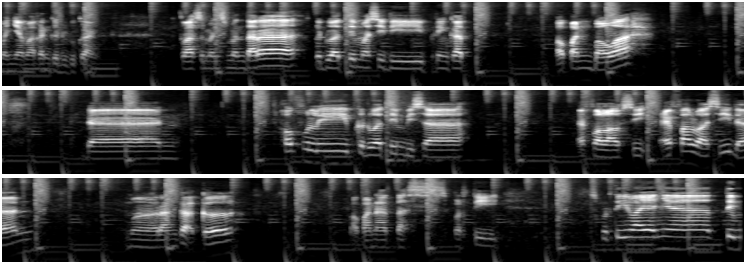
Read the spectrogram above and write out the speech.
menyamakan kedudukan. Klasemen sementara kedua tim masih di peringkat papan bawah dan hopefully kedua tim bisa evaluasi evaluasi dan merangkak ke papan atas. Seperti seperti layaknya tim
